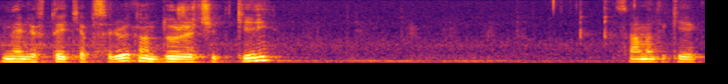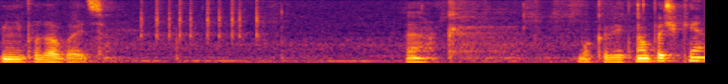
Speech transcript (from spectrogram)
Не люфтить абсолютно, дуже чіткий. Саме такий, як мені подобається. Так, бокові кнопочки.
